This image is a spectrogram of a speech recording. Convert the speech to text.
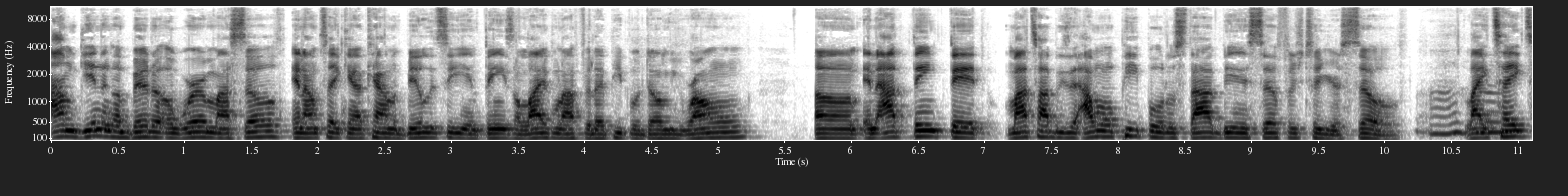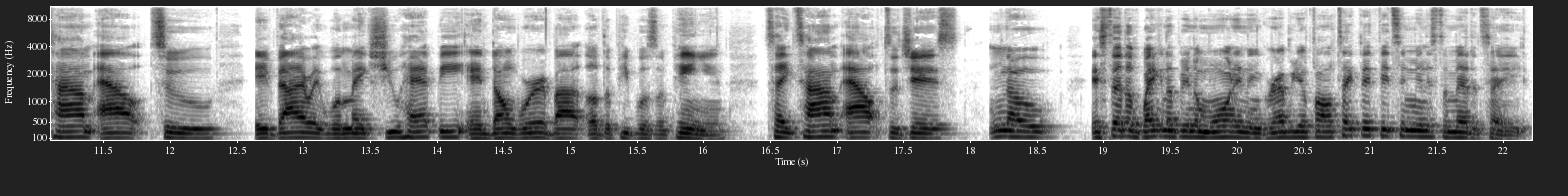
I'm getting a better aware of myself, and I'm taking accountability and things in life when I feel that people done me wrong. Um, and I think that my topic is that I want people to stop being selfish to yourself. Like, take time out to evaluate what makes you happy, and don't worry about other people's opinion. Take time out to just, you know, instead of waking up in the morning and grabbing your phone, take that 15 minutes to meditate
